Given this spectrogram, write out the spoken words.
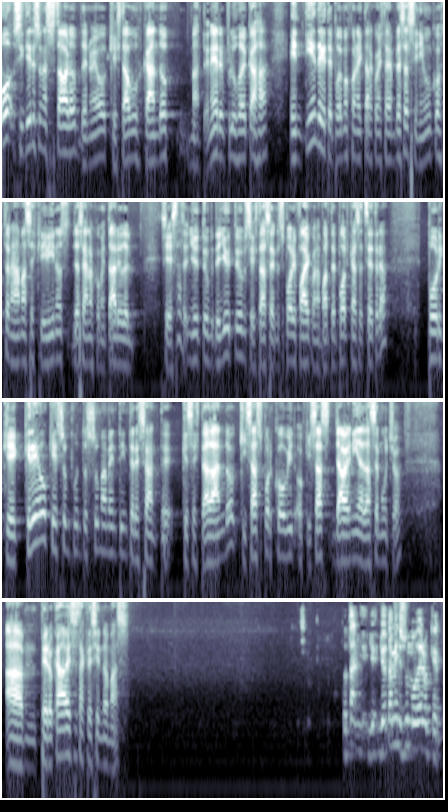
o si tienes una startup, de nuevo, que está buscando mantener el flujo de caja, entiende que te podemos conectar con estas empresas sin ningún costo, nada más escribirnos, ya sea en los comentarios del, si estás en YouTube, de YouTube, si estás en Spotify con la parte de podcast, etcétera porque creo que es un punto sumamente interesante que se está dando, quizás por COVID o quizás ya venía de hace mucho, pero cada vez está creciendo más. Total, yo, también es un modelo que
